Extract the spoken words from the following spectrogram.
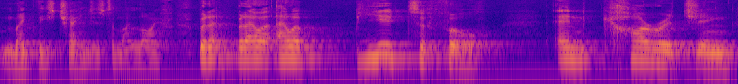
make these changes to my life. But, uh, but our, our beautiful, encouraging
